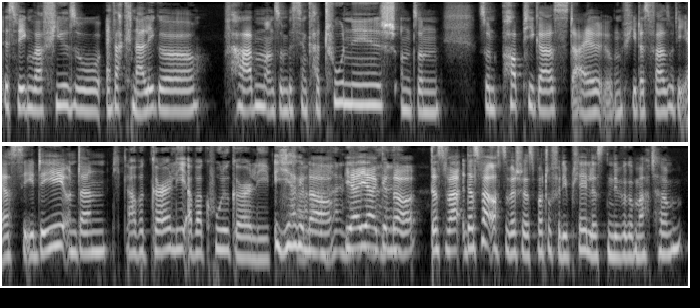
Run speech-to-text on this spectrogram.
Deswegen war viel so einfach knallige Farben und so ein bisschen cartoonisch und so ein, so ein poppiger Style irgendwie. Das war so die erste Idee und dann. Ich glaube, girly, aber cool girly. Ja, genau. Ja, ja, genau. Das war, das war auch zum Beispiel das Motto für die Playlisten, die wir gemacht haben,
